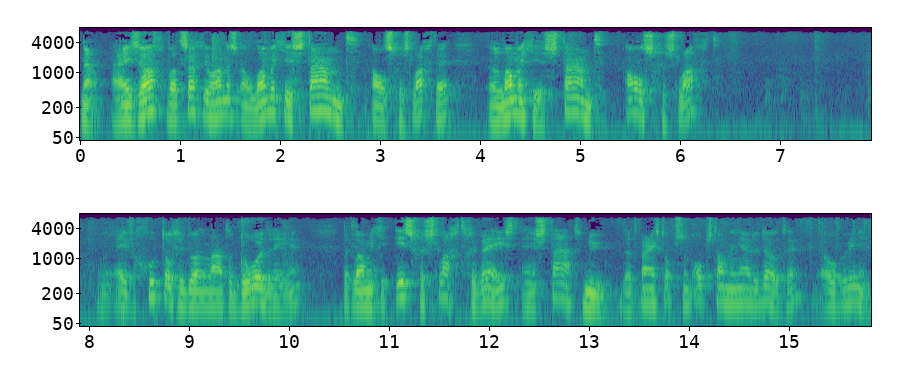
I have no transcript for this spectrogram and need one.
Nou, hij zag, wat zag Johannes? Een lammetje staand als geslacht. Hè? Een lammetje staand als geslacht. Even goed tot u door laten doordringen. Het lammetje is geslacht geweest en staat nu. Dat wijst op zijn opstanding uit de dood, hè? de overwinning.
